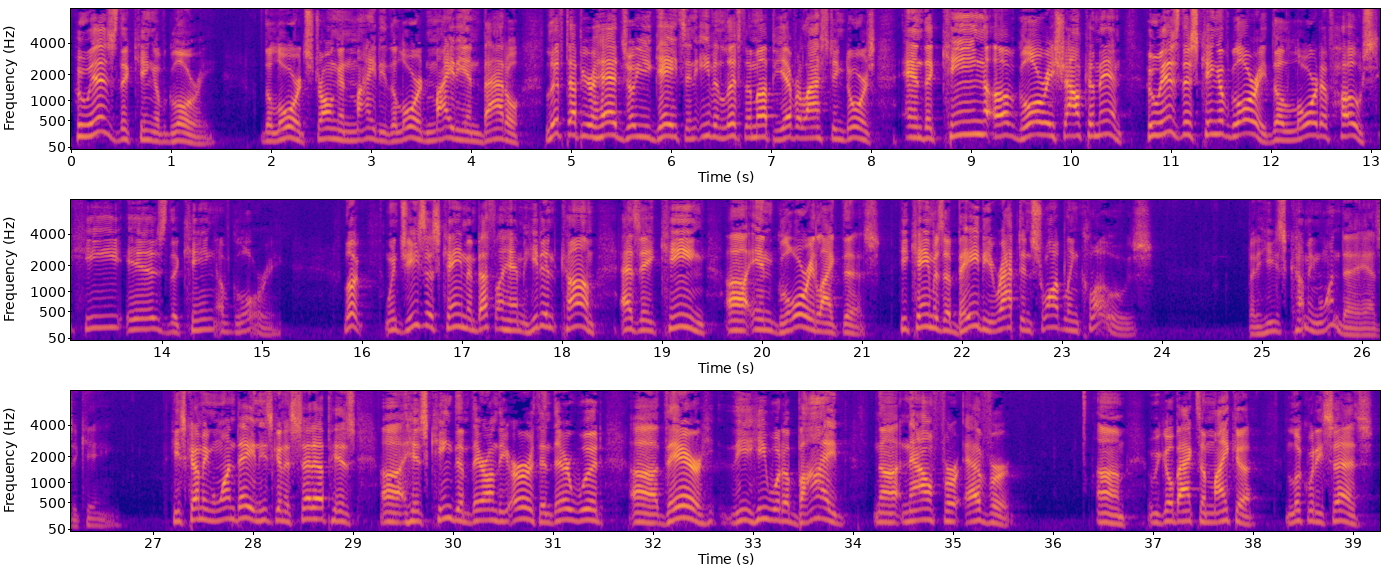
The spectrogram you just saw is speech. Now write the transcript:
Who is the King of glory? The Lord strong and mighty, the Lord mighty in battle. Lift up your heads, O ye gates, and even lift them up, ye everlasting doors, and the King of glory shall come in. Who is this King of glory? The Lord of hosts. He is the King of glory. Look, when Jesus came in Bethlehem, he didn't come as a king uh, in glory like this. He came as a baby wrapped in swaddling clothes. But he's coming one day as a king. He's coming one day and he's going to set up his, uh, his kingdom there on the earth, and there would, uh, there he, would abide uh, now forever. Um, we go back to Micah, and look what he says.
